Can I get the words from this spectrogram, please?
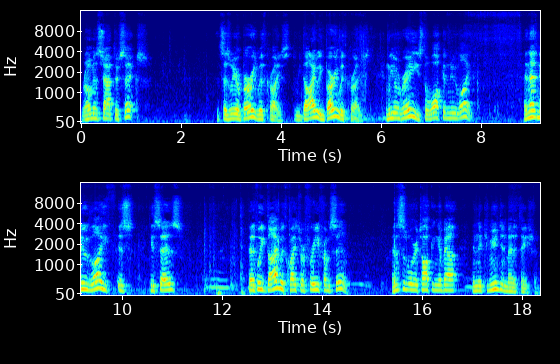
Romans chapter 6. It says we are buried with Christ. We died, we buried with Christ. And we were raised to walk in new life. And that new life is, he says, that if we died with Christ, we're free from sin. And this is what we're talking about in the communion meditation.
